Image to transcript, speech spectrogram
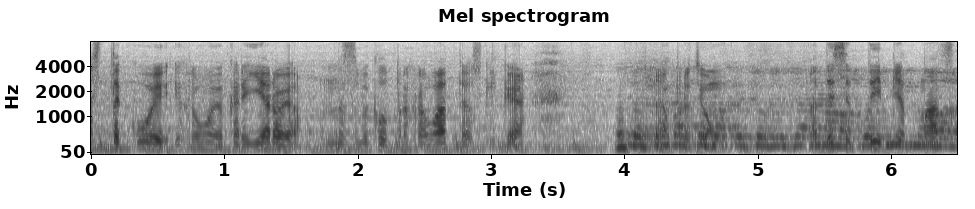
з такою ігровою кар'єрою не звикли програвати, оскільки е, протягом 10, 15,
